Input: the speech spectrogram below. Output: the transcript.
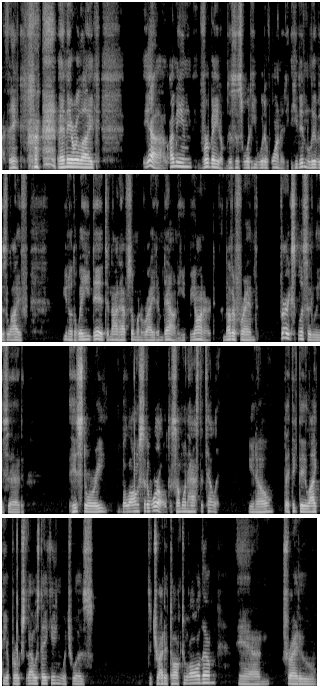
I think. and they were like, yeah, I mean, verbatim, this is what he would have wanted. He didn't live his life, you know, the way he did to not have someone write him down. He'd be honored. Another friend very explicitly said, his story belongs to the world. Someone has to tell it. You know, I think they liked the approach that I was taking, which was to try to talk to all of them and try to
